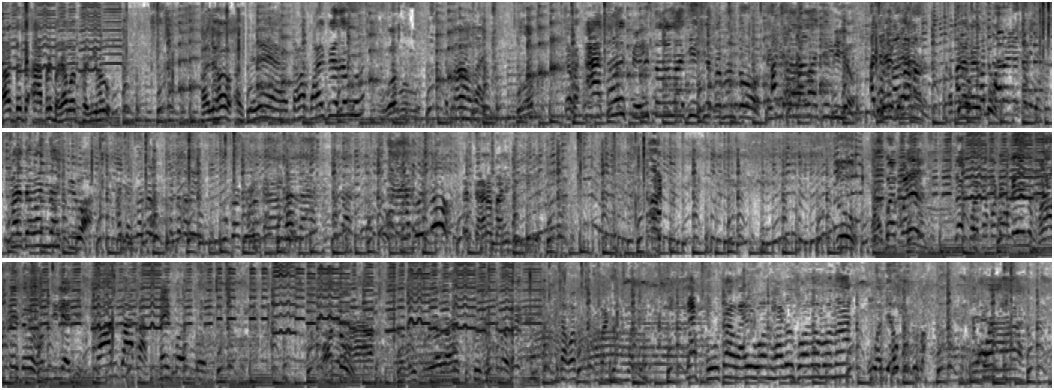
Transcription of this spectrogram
હા તો આપણે બધા હોય ફરી હરું હલો. તમારે પાણી પીવા જવું લાગી. આ તારે પેલી તારા લાગી છે તમને તો. પેલી તારા લાગી આ બે બેન. તો જવાનું નહીં પીવા. તારા બાની ગઈ જો આગળ પડે ને કોટા કોટા વગેરે ને માં આપણે તો સમજી લેજે સારું કાકા નહીં પડવું ઓટો ફોટા વાળી ઓન હાડો સોના મોના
